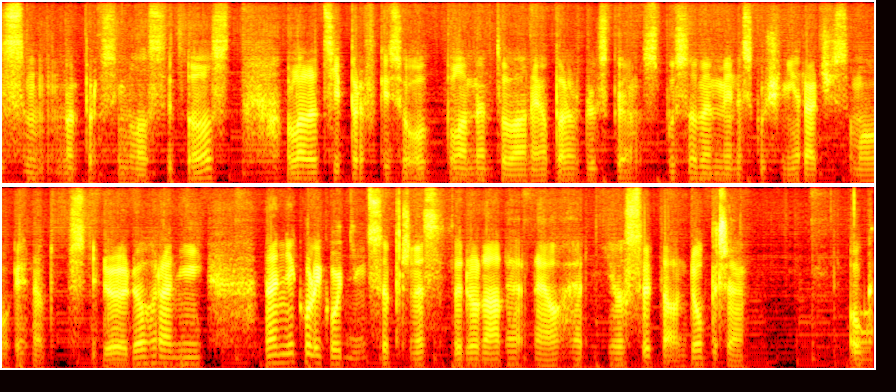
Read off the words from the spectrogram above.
jsme prosím hlasitost. Ovládací prvky jsou implementovány opravdu skvělým způsobem, my neskušení hráči se mohou i hned pustit do, do hraní. Na několik hodin se přenesete do nádherného herního světa. Dobře. OK.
